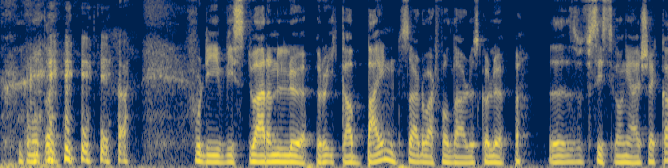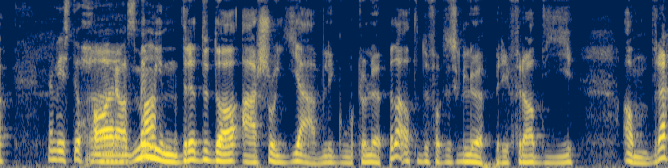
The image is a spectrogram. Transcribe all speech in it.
På en måte. Fordi hvis du er en løper og ikke har bein, så er det i hvert fall der du skal løpe. Eh, Siste gang jeg sjekka. Men hvis du har Eh, astma Med mindre du da er så jævlig god til å løpe, da, at du faktisk løper ifra de andre,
